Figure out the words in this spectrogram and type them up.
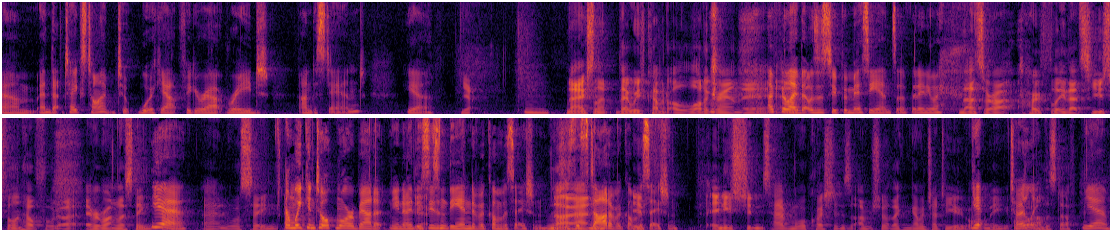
um, and that takes time to work out, figure out, read, understand. Yeah. Yeah. No, excellent. There, we've covered a lot of ground there. I feel like that was a super messy answer, but anyway. That's all right. Hopefully, that's useful and helpful to everyone listening. Yeah. Uh, and we'll see. And we Um, can talk more about it. You know, this yeah. isn't the end of a conversation. This No, is the start of a if conversation. Any students have more questions, I'm sure they can come and chat to you or Yep, me totally. or other stuff. Yeah.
